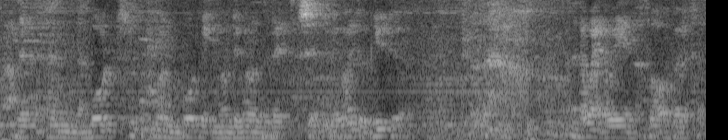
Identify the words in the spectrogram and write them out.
And, and the board, one board meeting Monday, one of the directors said to me, "Why don't you do it?" And I went away and I thought about it.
